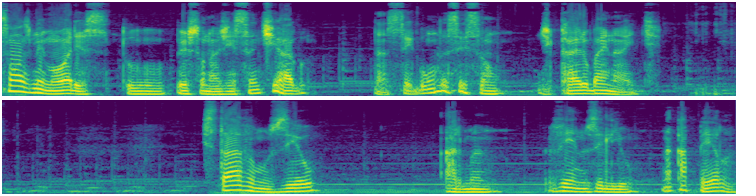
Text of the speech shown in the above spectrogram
são as memórias do personagem Santiago, da segunda sessão de Cairo by Night. Estávamos eu, Armand, Vênus e Liu na capela.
